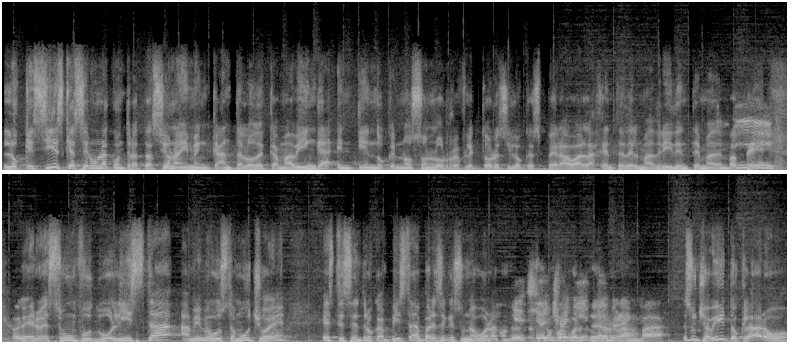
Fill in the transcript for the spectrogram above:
Lo que sí es que hacer una contratación, a mí me encanta lo de Camavinga, entiendo que no son los reflectores y lo que esperaba la gente del Madrid en tema de Mbappé, pero es un futbolista, a mí me gusta mucho, ¿eh? Este centrocampista me parece que es una buena contratación por parte del Es un chavito, claro,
